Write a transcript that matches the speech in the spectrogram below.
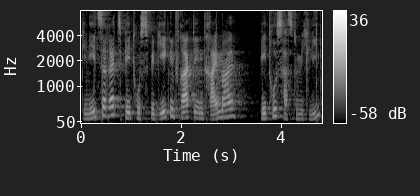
Genezareth Petrus begegnet, fragte ihn dreimal, Petrus, hast du mich lieb?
